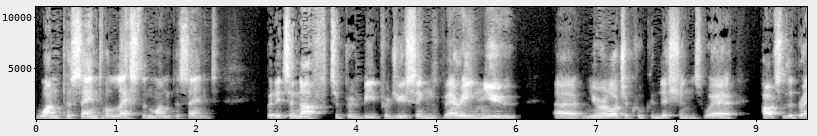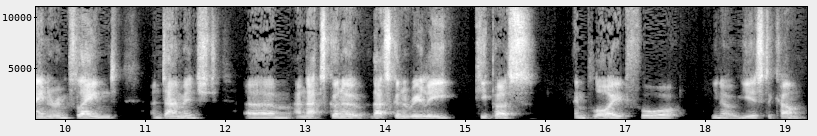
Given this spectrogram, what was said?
1% or less than 1%, but it's enough to be producing very new uh, neurological conditions where parts of the brain are inflamed and damaged. Um, and that's going to that's going to really keep us employed for you know years to come.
